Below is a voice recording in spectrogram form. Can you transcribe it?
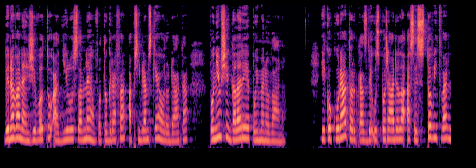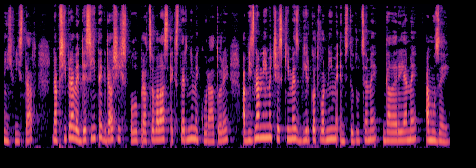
věnované životu a dílu slavného fotografa a příbramského rodáka, po němž je galerie pojmenována. Jako kurátorka zde uspořádala asi 100 výtvarných výstav, na přípravě desítek dalších spolupracovala s externími kurátory a významnými českými sbírkotvornými institucemi, galeriemi a muzeji.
